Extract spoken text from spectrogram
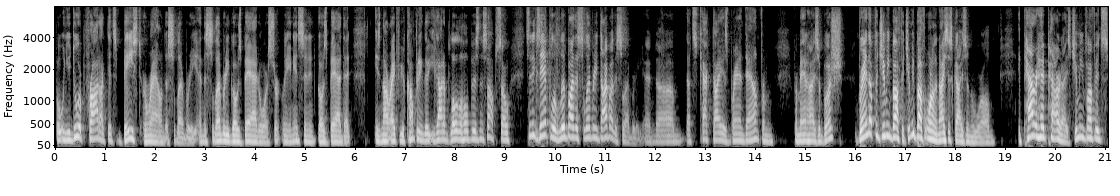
but when you do a product that's based around a celebrity and the celebrity goes bad, or certainly an incident goes bad that is not right for your company, that you got to blow the whole business up. So it's an example of live by the celebrity, die by the celebrity. And um, that's Cacti is brand down from, from Anheuser-Busch. Brand up for Jimmy Buffett. Jimmy Buffett, one of the nicest guys in the world. A parrot head paradise. Jimmy Buffett's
